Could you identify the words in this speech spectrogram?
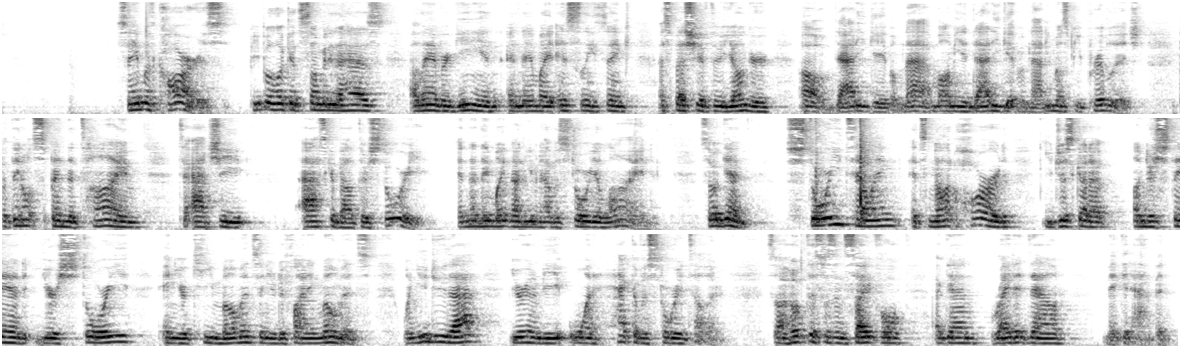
Same with cars. People look at somebody that has a Lamborghini and, and they might instantly think, especially if they're younger, oh, daddy gave him that, mommy and daddy gave him that, he must be privileged. But they don't spend the time to actually ask about their story. And then they might not even have a story aligned. So again, storytelling, it's not hard. You just got to understand your story and your key moments and your defining moments. When you do that, you're going to be one heck of a storyteller. So I hope this was insightful. Again, write it down, make it happen.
